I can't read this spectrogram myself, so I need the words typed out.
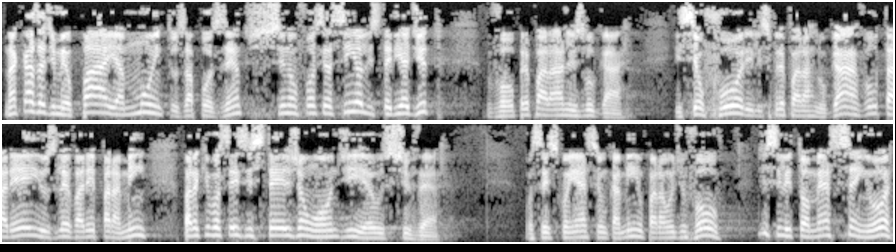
Na casa de meu pai há muitos aposentos, se não fosse assim eu lhes teria dito: Vou preparar-lhes lugar. E se eu for e lhes preparar lugar, voltarei e os levarei para mim, para que vocês estejam onde eu estiver. Vocês conhecem o caminho para onde vou? Disse-lhe Tomé: Senhor,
